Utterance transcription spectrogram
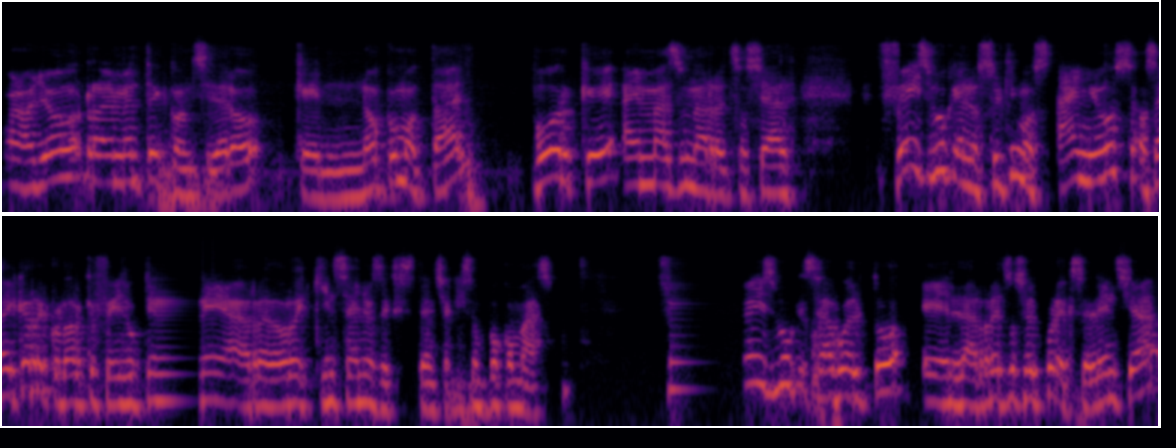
Bueno, yo realmente considero que no como tal, porque hay más de una red social. Facebook en los últimos años, o sea, hay que recordar que Facebook tiene alrededor de 15 años de existencia, quizá un poco más. Facebook se ha vuelto en la red social por excelencia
